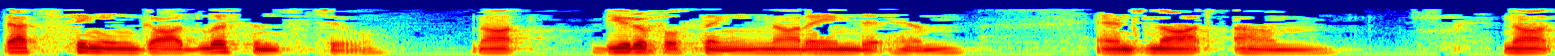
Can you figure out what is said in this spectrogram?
that's singing God listens to. Not beautiful singing, not aimed at Him, and not, um, not,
